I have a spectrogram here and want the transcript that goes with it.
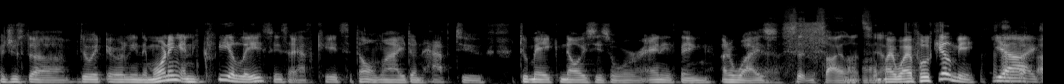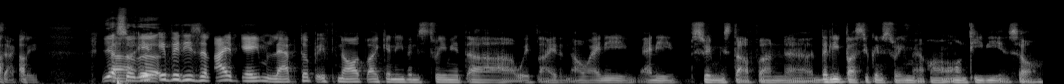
I just uh, do it early in the morning, and clearly, since I have kids at home, I don't have to to make noises or anything. Otherwise, Sit in silence. uh, yeah. my wife will kill me. Yeah, exactly. yeah. So Uh, the if it is a live game, laptop. If not, I can even stream it uh, with I don't know any any streaming stuff on uh, the League Pass. You can stream on, on TV, and so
